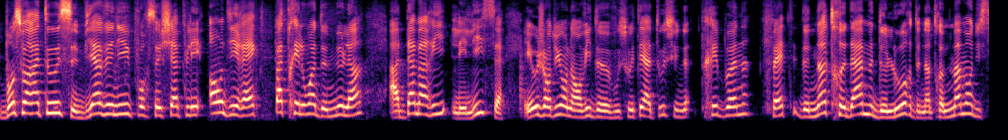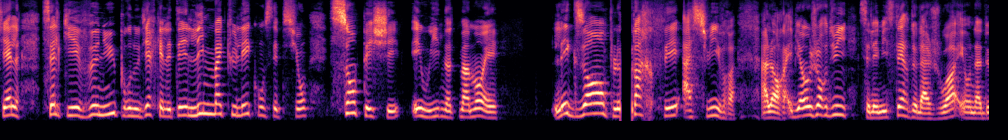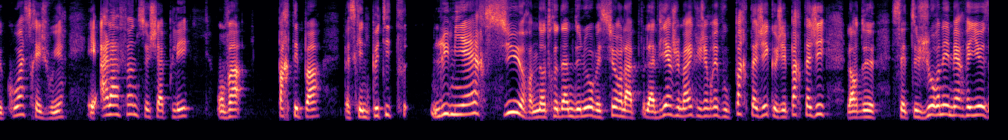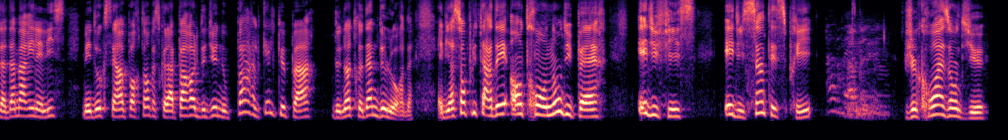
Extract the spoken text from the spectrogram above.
Bonsoir à tous, bienvenue pour ce chapelet en direct, pas très loin de Melun, à Damary, les Lys. Et aujourd'hui, on a envie de vous souhaiter à tous une très bonne fête de Notre-Dame de Lourdes, notre maman du ciel, celle qui est venue pour nous dire qu'elle était l'Immaculée Conception sans péché. Et oui, notre maman est l'exemple parfait à suivre. Alors, eh bien aujourd'hui, c'est les mystères de la joie et on a de quoi se réjouir. Et à la fin de ce chapelet, on va partez pas, parce qu'il y a une petite lumière sur Notre-Dame de Lourdes et sur la, Vierge Marie que j'aimerais vous partager, que j'ai partagé lors de cette journée merveilleuse à Damary-les-Lys. Mais donc c'est important parce que la parole de Dieu nous parle quelque part de Notre-Dame de Lourdes. Eh bien, sans plus tarder, entrons au nom du Père et du Fils et du Saint-Esprit. Je crois en Dieu,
